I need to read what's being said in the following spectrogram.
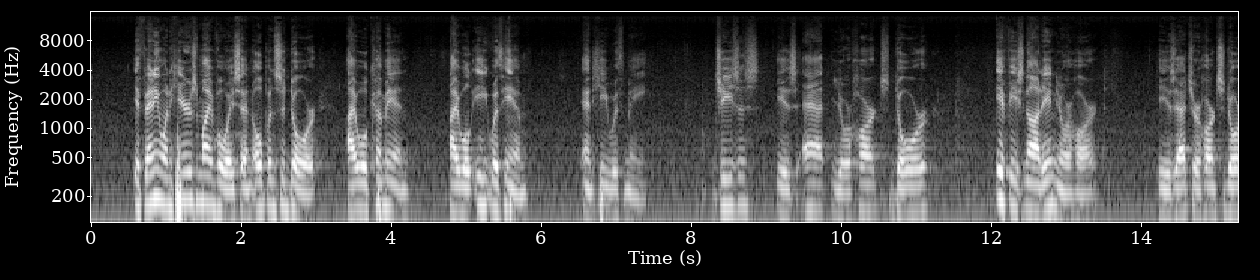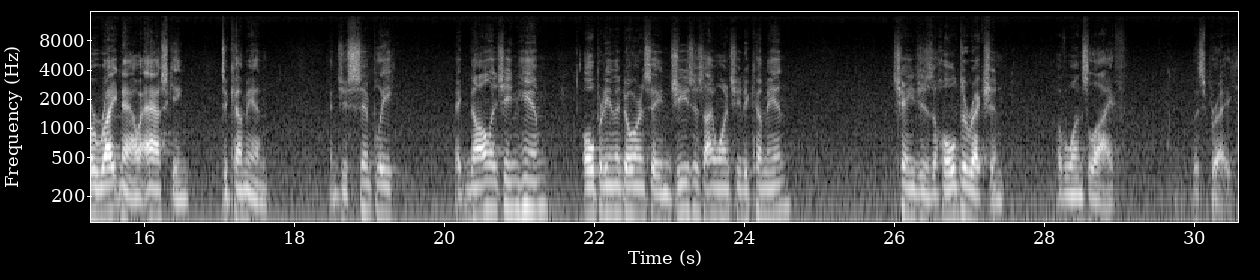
If anyone hears my voice and opens the door, I will come in. I will eat with him, and he with me. Jesus is at your heart's door. If he's not in your heart, he is at your heart's door right now asking to come in. And just simply acknowledging him, opening the door and saying, Jesus, I want you to come in, changes the whole direction of one's life. Let's pray.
